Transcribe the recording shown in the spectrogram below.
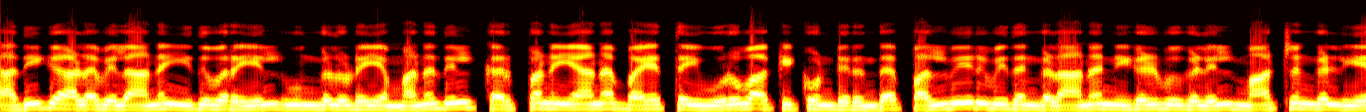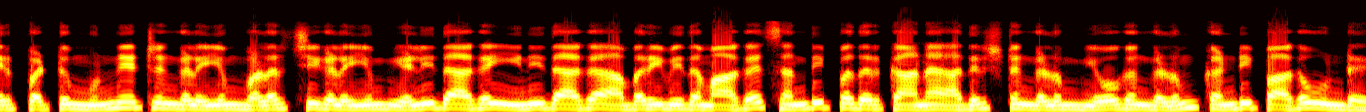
அதிக அளவிலான இதுவரையில் உங்களுடைய மனதில் கற்பனையான பயத்தை உருவாக்கிக் கொண்டிருந்த பல்வேறு விதங்களான நிகழ்வுகளில் மாற்றங்கள் ஏற்பட்டு முன்னேற்றங்களையும் வளர்ச்சிகளையும் எளிதாக இனிதாக அபரிவிதமாக சந்திப்பதற்கான அதிர்ஷ்டங்களும் யோகங்களும் கண்டிப்பாக உண்டு.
